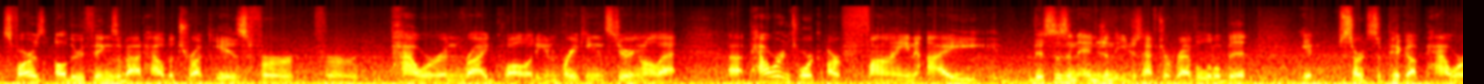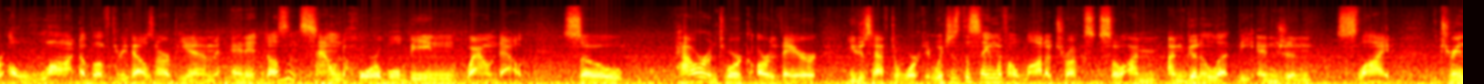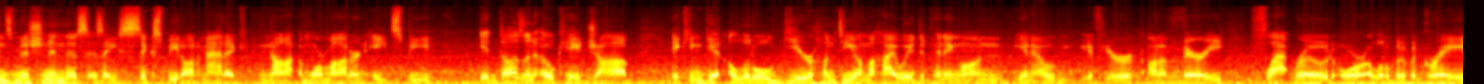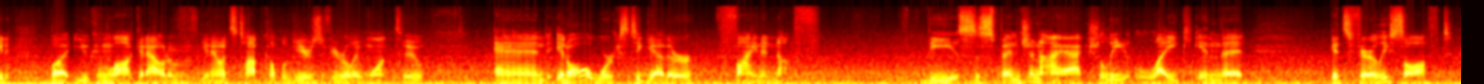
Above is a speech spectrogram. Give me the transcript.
As far as other things about how the truck is for, for power and ride quality and braking and steering and all that, uh, power and torque are fine. I This is an engine that you just have to rev a little bit. It starts to pick up power a lot above 3,000 RPM, and it doesn't sound horrible being wound out. So power and torque are there. You just have to work it, which is the same with a lot of trucks. So I'm, I'm gonna let the engine slide. The transmission in this is a six speed automatic, not a more modern eight speed it does an okay job. It can get a little gear hunty on the highway depending on, you know, if you're on a very flat road or a little bit of a grade, but you can lock it out of, you know, its top couple gears if you really want to. And it all works together fine enough. The suspension I actually like in that it's fairly soft.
